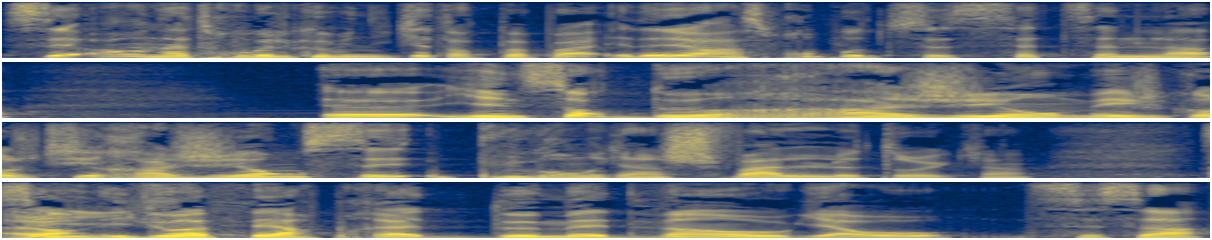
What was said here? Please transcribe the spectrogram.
C'est Ah, on a trouvé le communicateur de papa. Et d'ailleurs, à ce propos de ce- cette scène-là, euh, il y a une sorte de rat géant. Mais quand je dis rat géant, c'est plus grand qu'un cheval, le truc. hein. Alors, il doit faire près de 2 mètres 20 au garrot. C'est ça.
